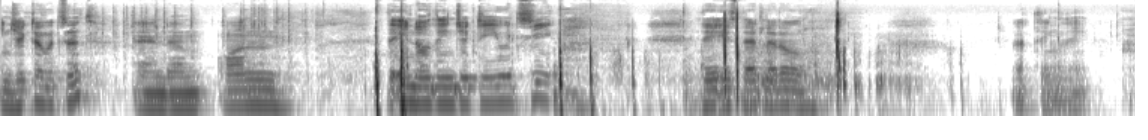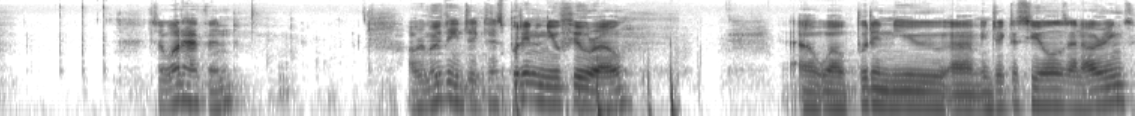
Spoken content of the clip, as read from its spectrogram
injector would sit and um, on the end of the injector you would see there is that little that thing there so what happened I removed the injectors put in a new fuel rail uh, well put in new um, injector seals and o-rings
